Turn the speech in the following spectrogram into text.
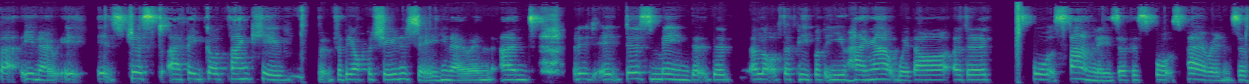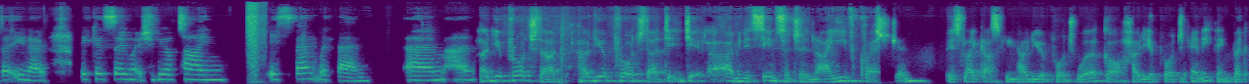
that you know it it's just I think God thank you for, for the opportunity, you know, and and but it, it does mean that that a lot of the people that you hang out with are, the sports families or the sports parents or that you know because so much of your time is spent with them um, and how do you approach that? How do you approach that? Do, do, I mean, it seems such a naive question. It's like asking how do you approach work or how do you approach anything. But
